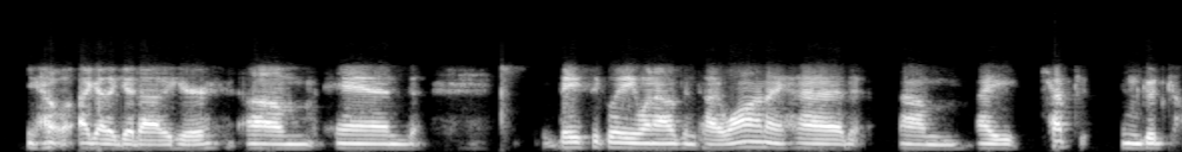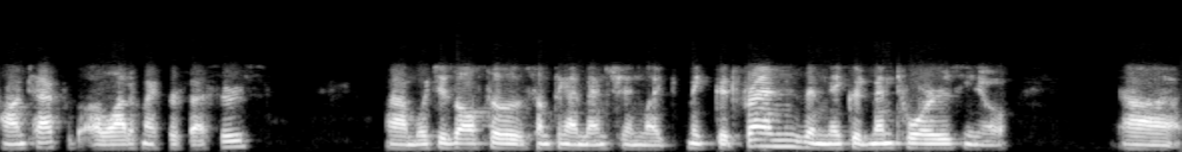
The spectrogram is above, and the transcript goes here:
you know, I gotta get out of here. Um, and basically, when I was in Taiwan, I had, um, I kept in good contact with a lot of my professors, um, which is also something I mentioned, like make good friends and make good mentors. You know, uh,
